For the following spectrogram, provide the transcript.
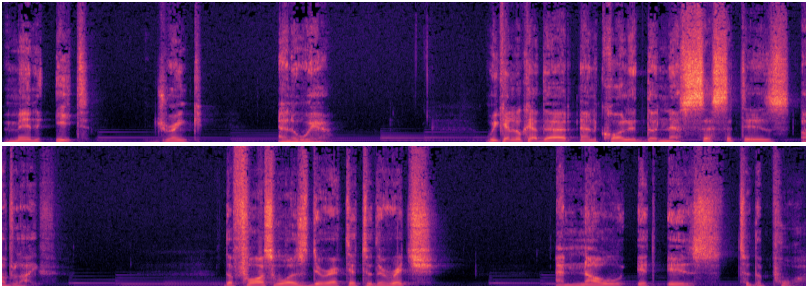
men eat, drink, and wear. We can look at that and call it the necessities of life. The force was directed to the rich, and now it is to the poor.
